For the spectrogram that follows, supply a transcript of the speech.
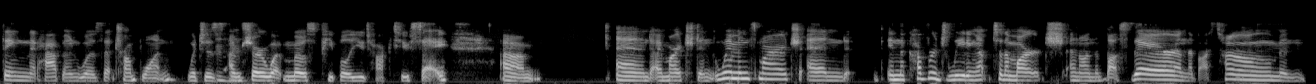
thing that happened was that Trump won, which is, mm-hmm. I'm sure, what most people you talk to say. Um, and I marched in the Women's March, and in the coverage leading up to the march, and on the bus there, and the bus home, and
